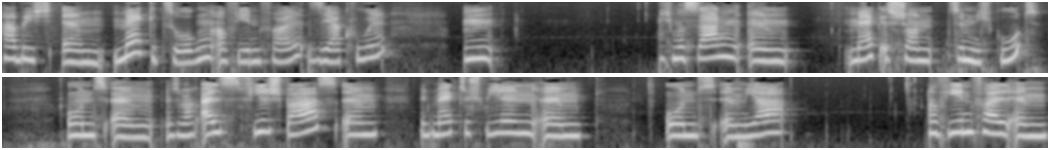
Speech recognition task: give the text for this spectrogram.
habe ich ähm, Mac gezogen, auf jeden Fall. Sehr cool. Mm, ich muss sagen, ähm, Mac ist schon ziemlich gut. Und ähm, es macht alles viel Spaß, ähm, mit Mac zu spielen. Ähm, und ähm, ja, auf jeden Fall ähm,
